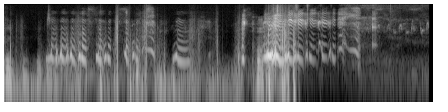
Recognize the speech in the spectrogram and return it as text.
Hmm.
